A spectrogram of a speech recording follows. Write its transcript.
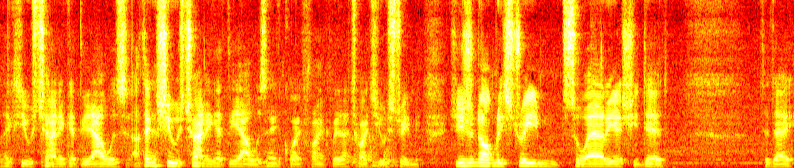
I think she was trying to get the hours. I think she was trying to get the hours in, quite frankly. That's why she was streaming. She doesn't normally stream so early as she did today.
